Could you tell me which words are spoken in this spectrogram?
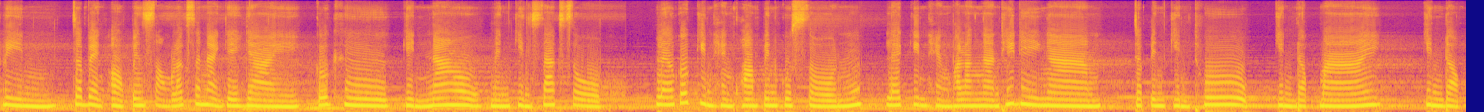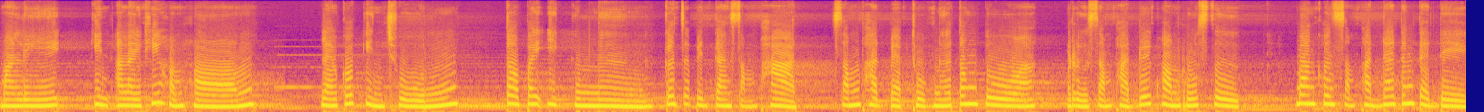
กลิ่น จะแบ่งออกเป็นสองลักษณะใหญ่ ๆ ก็คือกลิ่นเน่าเหม็นกลิ่นซากศพแล้วก็กลิ่นแห่งความเป็นกุศล และกลิ่นแห่งพลังงานที่ดีงาม จะเป็นกลิ่นทูบกลิ่นดอกไม้ กลิ่นดอกมะลิ กลิ่นอะไรที่หอมๆ แล้วก็กลิ่นฉุน ต่อไปอีกกลุ่มหนึ่งก็จะเป็นการสัมผัส สัมผัสแบบถูกเนื้อต้องตัว หรือสัมผัสด้วยความรู้สึก บางคนสัมผัสได้ตั้งแต่เด็ก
